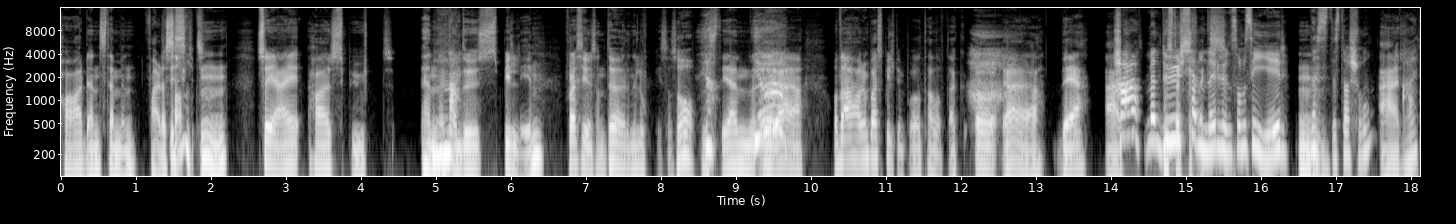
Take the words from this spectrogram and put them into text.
har den stemmen. Er det sant? Mm. Så jeg har spurt henne Nei. Kan du spille inn. For da sier hun sånn Dørene lukkes, og så åpnes de igjen. Ja. Ja, ja. Og da har hun bare spilt inn på taleopptak. Og ja, ja, ja. Det er, Hæ? Men du kjenner hun som sier Mm. neste stasjon er er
